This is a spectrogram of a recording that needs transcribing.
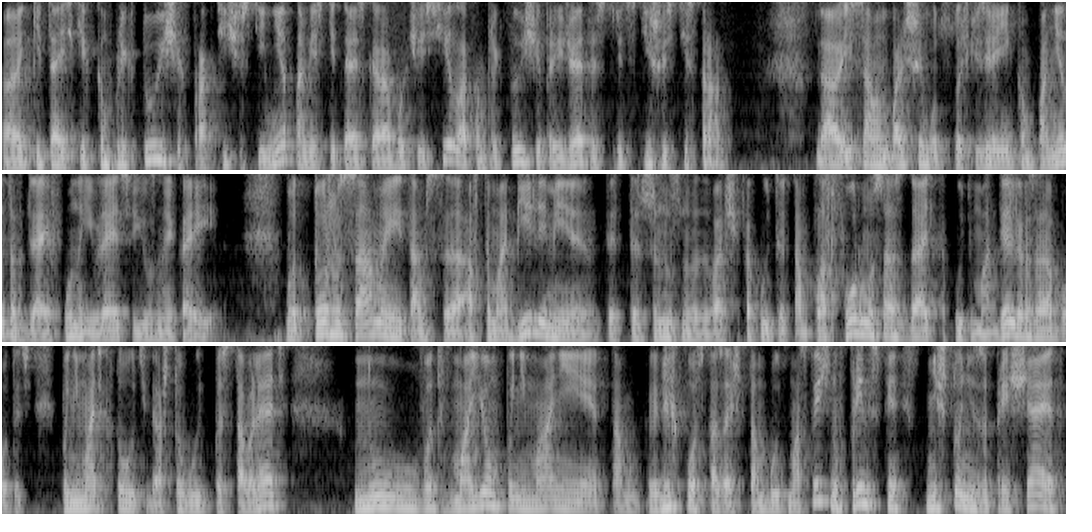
э, китайских комплектующих практически нет. Там есть китайская рабочая сила, а комплектующие приезжают из 36 стран. Да, и самым большим вот с точки зрения компонентов для iPhone является Южная Корея. Вот то же самое там с автомобилями. Это же нужно вообще какую-то там платформу создать, какую-то модель разработать, понимать, кто у тебя что будет поставлять. Ну, вот в моем понимании, там легко сказать, что там будет москвич, но, в принципе, ничто не запрещает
